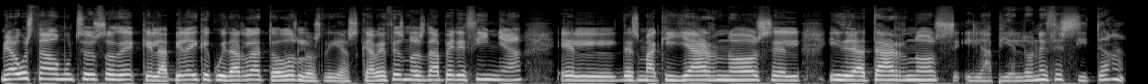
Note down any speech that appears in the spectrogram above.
me ha gustado mucho eso de que la piel hay que cuidarla todos los días que a veces nos da pereciña el desmaquillarnos el hidratarnos y la piel lo necesita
